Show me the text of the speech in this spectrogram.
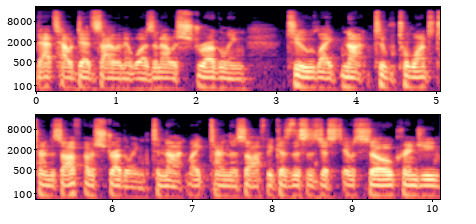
That's how dead silent it was. And I was struggling to like not to to want to turn this off. I was struggling to not like turn this off because this is just it was so cringy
